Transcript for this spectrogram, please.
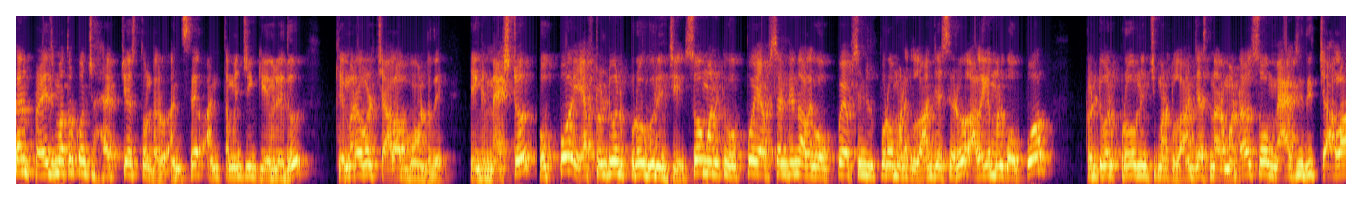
కానీ ప్రైస్ మాత్రం కొంచెం హెల్ప్ చేస్తుంటారు. అంతే అంత మంచి ఇంకేం లేదు. కెమెరా కూడా చాలా బాగుంటుంది. ఇంకా next Oppo F twenty one pro గురించి. సో మనకి ఒప్పో ఎఫ్ సెవెంటీన్ అలాగే ఒప్పో ఎఫ్ సెవెంటీన్ ప్రో మనకి లాంచ్ చేశారు. అలాగే మనకి ఒప్పో ట్వంటీ వన్ ప్రో నుంచి మనకు లాంచ్ చేస్తున్నారన్నమాట. సో మ్యాక్స్ ఇది చాలా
